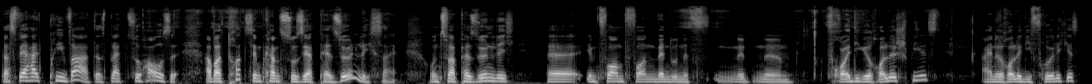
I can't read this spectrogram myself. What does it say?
Das wäre halt privat, das bleibt zu Hause. Aber trotzdem kannst du sehr persönlich sein. Und zwar persönlich äh, in Form von, wenn du eine, eine, eine freudige Rolle spielst, eine Rolle, die fröhlich ist.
